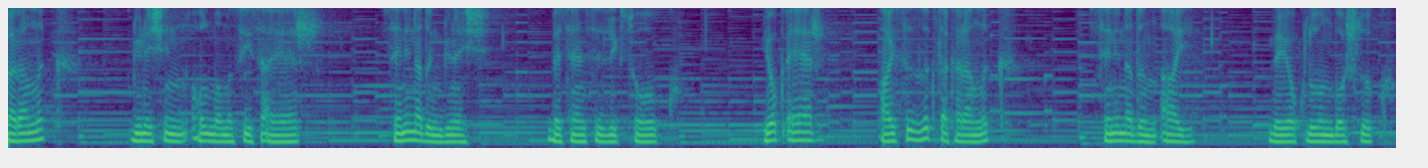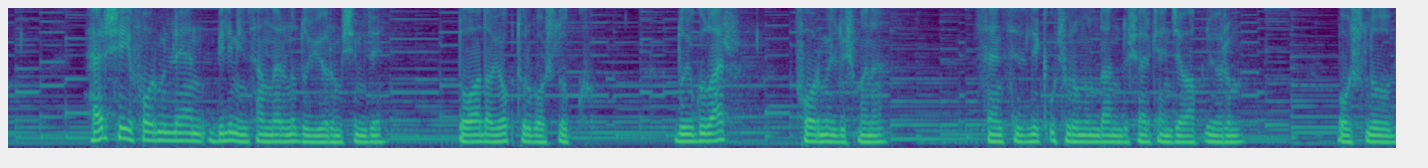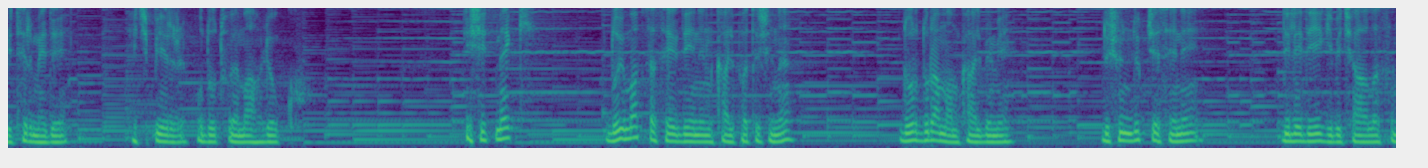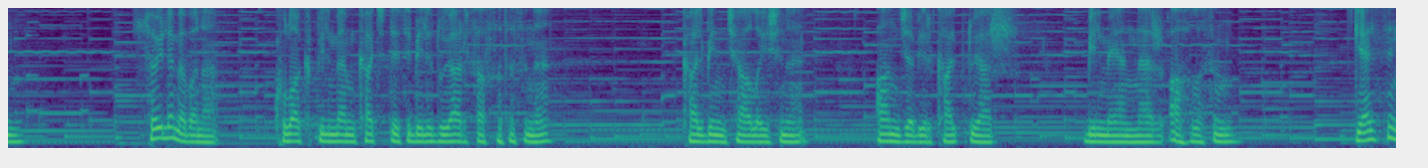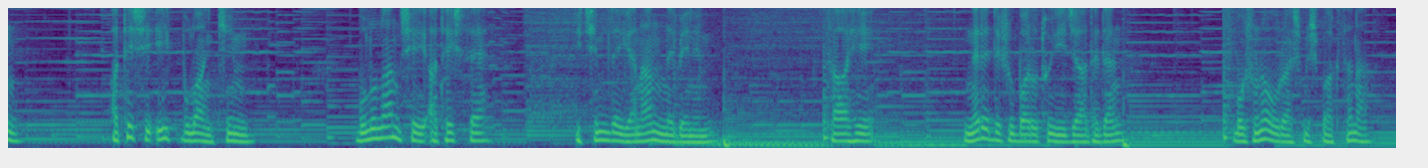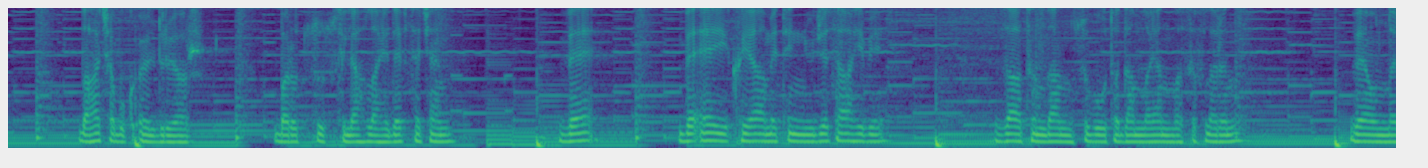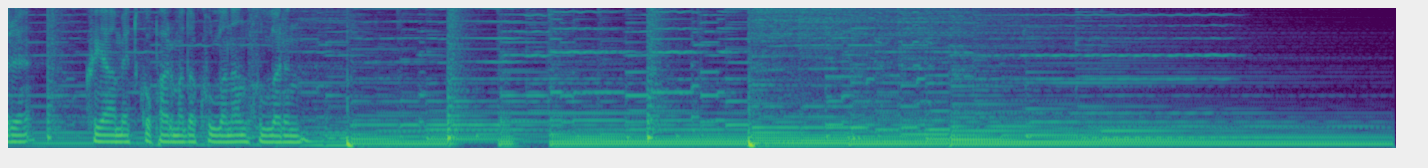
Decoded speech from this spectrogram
Karanlık, güneşin olmamasıysa eğer, senin adın güneş ve sensizlik soğuk. Yok eğer aysızlıksa karanlık, senin adın ay ve yokluğun boşluk. Her şeyi formülleyen bilim insanlarını duyuyorum şimdi. Doğada yoktur boşluk. Duygular formül düşmanı. Sensizlik uçurumundan düşerken cevaplıyorum. Boşluğu bitirmedi hiçbir hudut ve mahluk. İşitmek, duymaksa sevdiğinin kalp atışını, durduramam kalbimi. Düşündükçe seni, dilediği gibi çağlasın. Söyleme bana, kulak bilmem kaç desibeli duyar safsatasını. Kalbin çağlayışını anca bir kalp duyar. Bilmeyenler ahlasın. Gelsin, ateşi ilk bulan kim? Bulunan şey ateşse, içimde yanan ne benim? Sahi, nerede şu barutu icat eden? Boşuna uğraşmış baksana. Daha çabuk öldürüyor. Barutsuz silahla hedef seçen. Ve, ve ey kıyametin yüce sahibi, zatından subuta damlayan vasıfların ve onları kıyamet koparmada kullanan kulların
